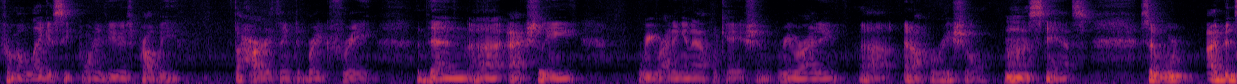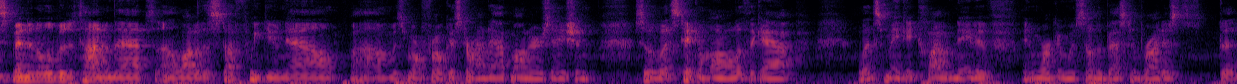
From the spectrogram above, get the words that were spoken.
from a legacy point of view, is probably the harder thing to break free than uh, actually rewriting an application, rewriting uh, an operational uh, stance. So we're, I've been spending a little bit of time in that. a lot of the stuff we do now um, is more focused around app modernization. So let's take a monolithic app, let's make it cloud native, and working with some of the best and brightest that,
